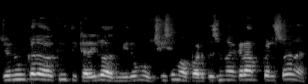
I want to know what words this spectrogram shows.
Yo nunca le voy a criticar y lo admiro muchísimo. Aparte es una gran persona.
